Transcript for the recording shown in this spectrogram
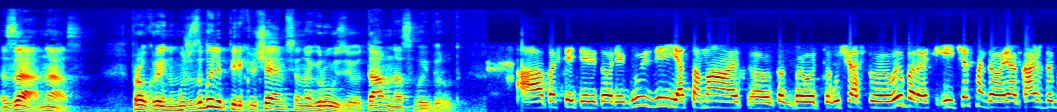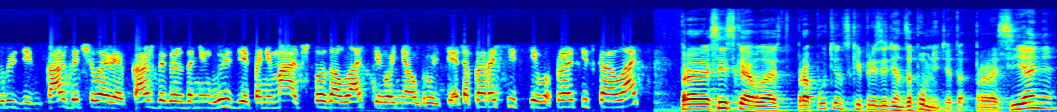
за нас. Про Украину мы уже забыли, переключаемся на Грузию, там нас выберут а, по всей территории Грузии. Я сама э, как бы вот участвую в выборах, и, честно говоря, каждый грузин, каждый человек, каждый гражданин Грузии понимает, что за власть сегодня в Грузии. Это пророссийский, пророссийская власть. Пророссийская власть, пропутинский президент. Запомните, это пророссияне,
